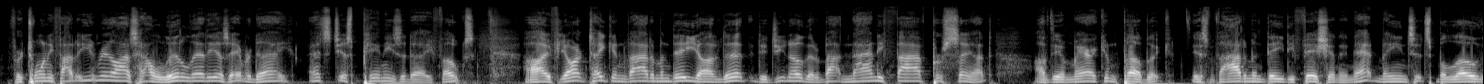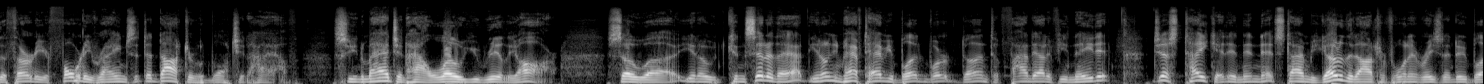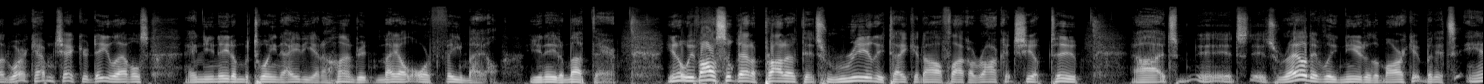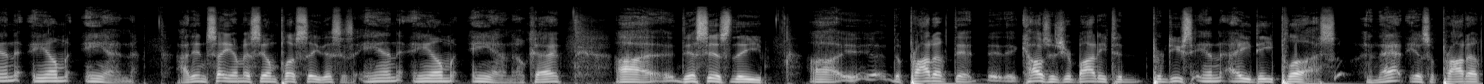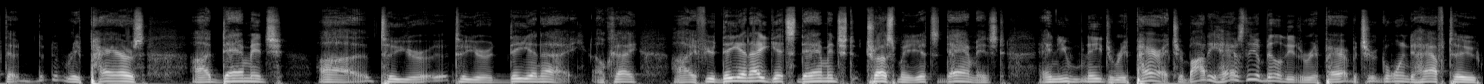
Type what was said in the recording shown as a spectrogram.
for 25 do you realize how little that is every day? That's just pennies a day folks. Uh, if you aren't taking vitamin d you ought to do it. Did you know that about 95% of the american public is vitamin d deficient? And that means it's below the 30 or 40 range that the doctor would want you to have. So you can imagine how low you really are. So, uh, you know, consider that. You don't even have to have your blood work done to find out if you need it. Just take it. And then next time you go to the doctor for whatever reason to do blood work, have them check your D levels, and you need them between 80 and 100, male or female. You need them up there. You know, we've also got a product that's really taken off like a rocket ship, too. Uh, it's it's it's relatively new to the market, but it's NMN. I didn't say MSM plus C. This is NMN. Okay, uh, this is the uh, the product that, that causes your body to produce NAD plus, and that is a product that repairs uh, damage uh, to your to your DNA. Okay, uh, if your DNA gets damaged, trust me, it's damaged, and you need to repair it. Your body has the ability to repair it, but you're going to have to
